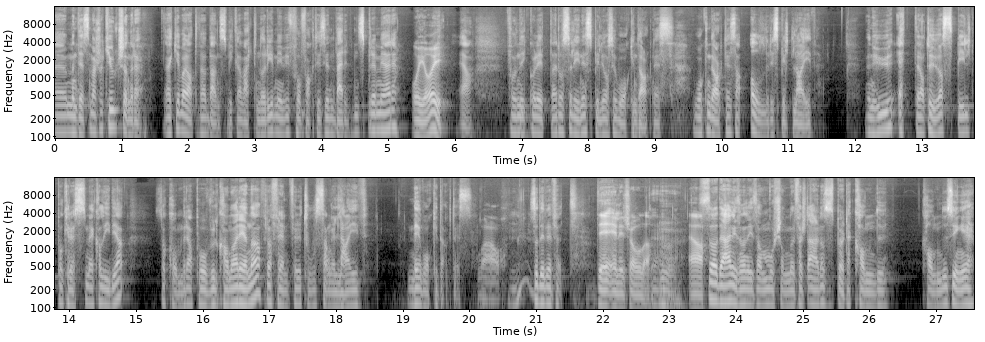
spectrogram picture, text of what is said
Eh, men det som er så kult, skjønner du Det er ikke bare at det er band som ikke har vært i Norge, men vi får faktisk en verdenspremiere. Oi, oi. Ja. For Nicoletta Rossellini spiller jo også i Walk in Darkness. Walk in Darkness har aldri spilt live. Men hun, etter at hun har spilt på Krøss med Khalidia, så kommer hun på Vulkan Arena for å fremføre to sanger live med Walk in Darkness. Wow. Så det ble født. Det er litt show, da. Ja. Så det er liksom sånn morsomt. Når det først er det, så spurte jeg kan du kan du synge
